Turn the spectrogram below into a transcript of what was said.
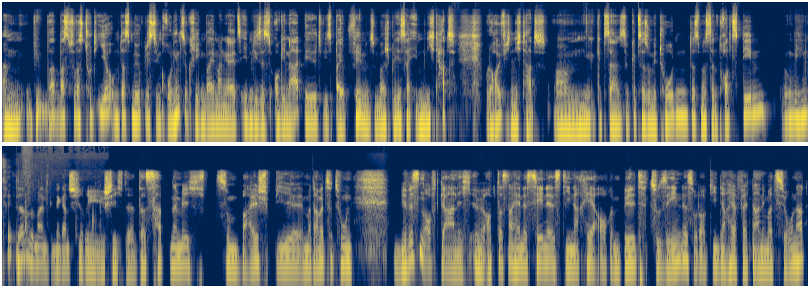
Ähm, wie, was, was tut ihr, um das möglichst synchron hinzukriegen, weil man ja jetzt eben dieses Originalbild, wie es bei Filmen zum Beispiel ist, ja eben nicht hat oder häufig nicht hat. Ähm, Gibt es da, gibt's da so Methoden, dass man es dann trotzdem irgendwie hinkriegt? Das ist immer eine ganz schwierige Geschichte. Das hat nämlich zum Beispiel immer damit zu tun, wir wissen oft gar nicht, äh, ob das nachher eine Szene ist, die nachher auch im Bild zu sehen ist oder ob die nachher vielleicht eine Animation hat.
